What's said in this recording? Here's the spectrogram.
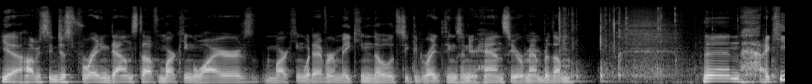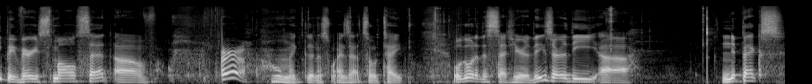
yeah, obviously just writing down stuff, marking wires, marking whatever, making notes. You could write things on your hand so you remember them. Then I keep a very small set of, uh, oh my goodness, why is that so tight? We'll go to this set here. These are the uh, Knipex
